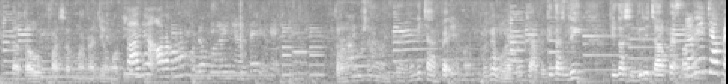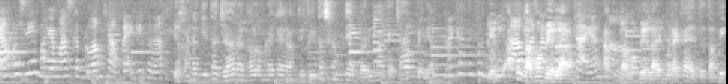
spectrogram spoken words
Nggak tahu pasar mana aja mau di soalnya orang-orang udah mulai nyantai ya kayaknya. Terlalu santai. Mungkin capek ya man mereka bukan capek. Kita sendiri kita sendiri capek tapi sebenarnya capek apa sih? Pakai masker doang capek gitu kan? Ya karena kita jarang. Kalau mereka yang aktivitas kan tiap hari pakai capek ya. Mereka itu ya ini demi aku nggak membela mereka ya. aku nggak membelain mereka itu tapi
